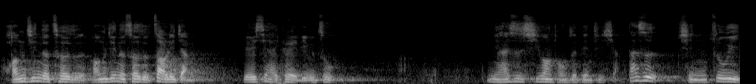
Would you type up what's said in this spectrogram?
黄金的车子，黄金的车子，照理讲有一些还可以留住，你还是希望从这边去想。但是请注意，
